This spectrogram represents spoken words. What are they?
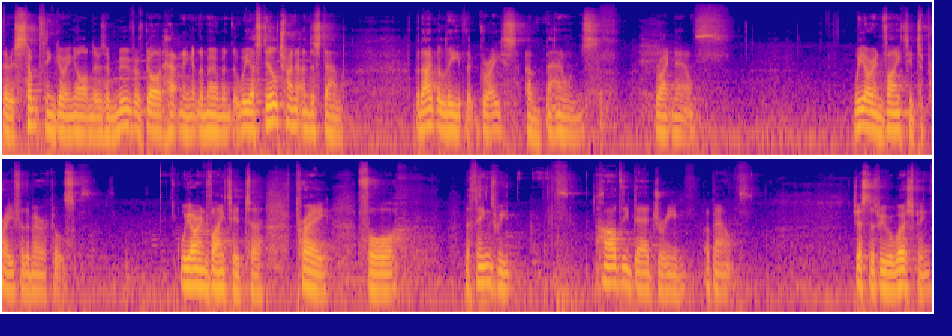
There is something going on. There's a move of God happening at the moment that we are still trying to understand. But I believe that grace abounds right now. We are invited to pray for the miracles. We are invited to pray for the things we hardly dare dream about. Just as we were worshipping,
